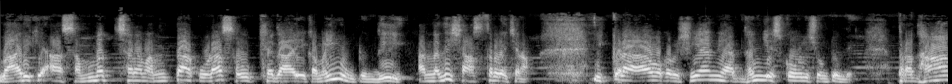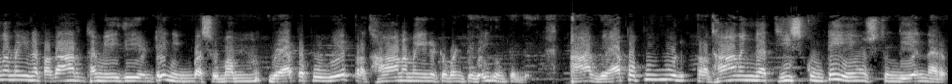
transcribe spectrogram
వారికి ఆ సంవత్సరం అంతా కూడా సౌఖ్యదాయకమై ఉంటుంది అన్నది శాస్త్రవచనం. ఇక్కడ ఒక విషయాన్ని అర్థం చేసుకోవలసి ఉంటుంది. ప్రధానమైన పదార్థం ఏది అంటే నింబసుమం. వేప పువ్వే ప్రధానమైనటువంటిదై ఉంటుంది. ఆ వేప పువ్వు ప్రధానంగా తీసుకుంటే ఏమొస్తుంది అన్నారు?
